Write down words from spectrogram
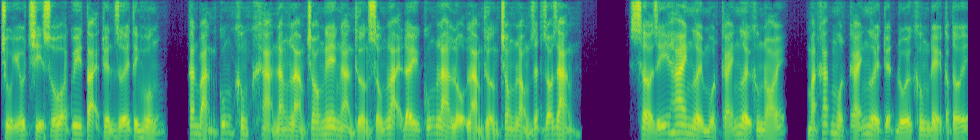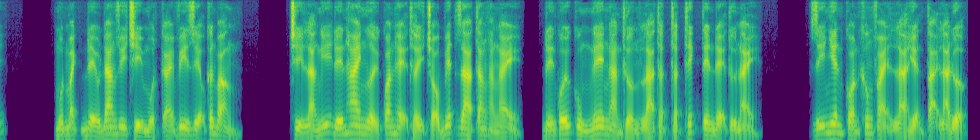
chủ yếu chỉ số quy tại tuyến dưới tình huống, căn bản cũng không khả năng làm cho nghe ngàn thường sống lại đây cũng là lộ làm thường trong lòng rất rõ ràng. Sở dĩ hai người một cái người không nói, mặt khác một cái người tuyệt đối không đề cập tới. Một mạch đều đang duy trì một cái vi diệu cân bằng chỉ là nghĩ đến hai người quan hệ thầy trò biết gia tăng hàng ngày, đến cuối cùng nghe ngàn thường là thật thật thích tên đệ tử này. Dĩ nhiên còn không phải là hiện tại là được.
